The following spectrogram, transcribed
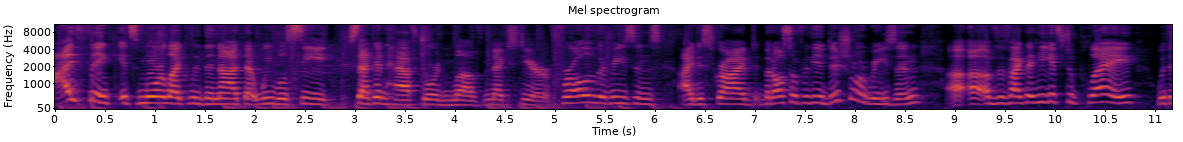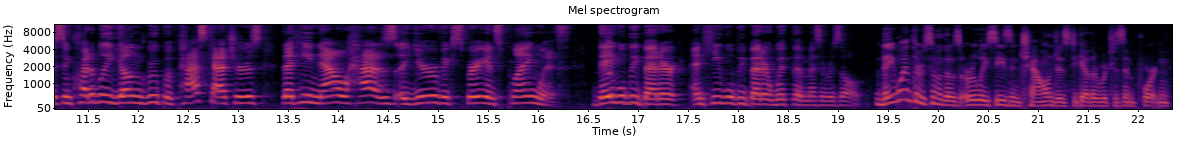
I think it's more likely than not that we will see second half Jordan Love next year for all of the reasons I described, but also for the additional reason uh, uh, of the fact that he gets to play with this incredibly young group of pass catchers that he now has a year of experience playing with they will be better and he will be better with them as a result. They went through some of those early season challenges together, which is important.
